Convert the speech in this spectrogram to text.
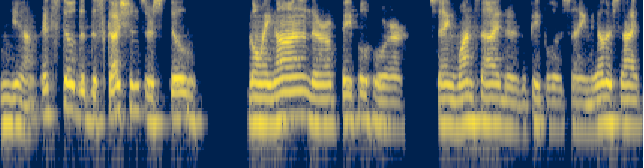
Yeah, it's still, the discussions are still going on. There are people who are saying one side, there are the people who are saying the other side.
